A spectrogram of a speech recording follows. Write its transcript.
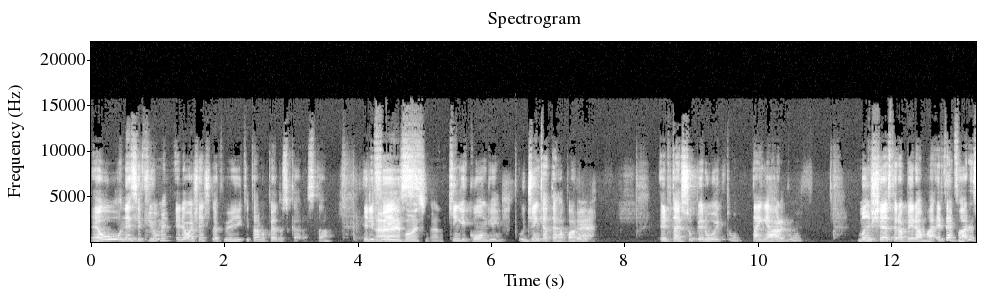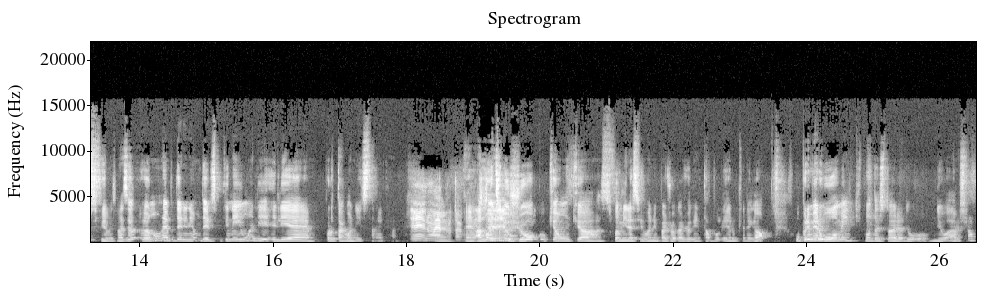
É o, nesse filme, ele é o agente do FBI que tá no pé dos caras, tá? Ele Ah, fez é bom esse cara. King Kong, O Dia em que a Terra Parou. É. Ele tá em Super 8, tá em Argo, Manchester à beira-mar. Ele tá em vários filmes, mas eu, eu não lembro dele nenhum deles, porque nenhum ele, ele é protagonista, né, cara? É, não é, É. É, protagonista. a Noite é do o- Jogo, que é um que as famílias se reúnem para jogar joguinho de tabuleiro, que é legal. O Primeiro Homem, que conta a história do Neil Armstrong.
